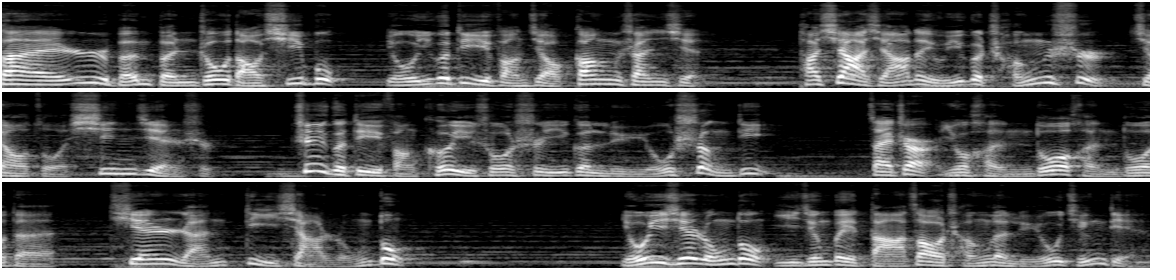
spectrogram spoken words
在日本本州岛西部有一个地方叫冈山县，它下辖的有一个城市叫做新建市。这个地方可以说是一个旅游胜地，在这儿有很多很多的天然地下溶洞，有一些溶洞已经被打造成了旅游景点，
